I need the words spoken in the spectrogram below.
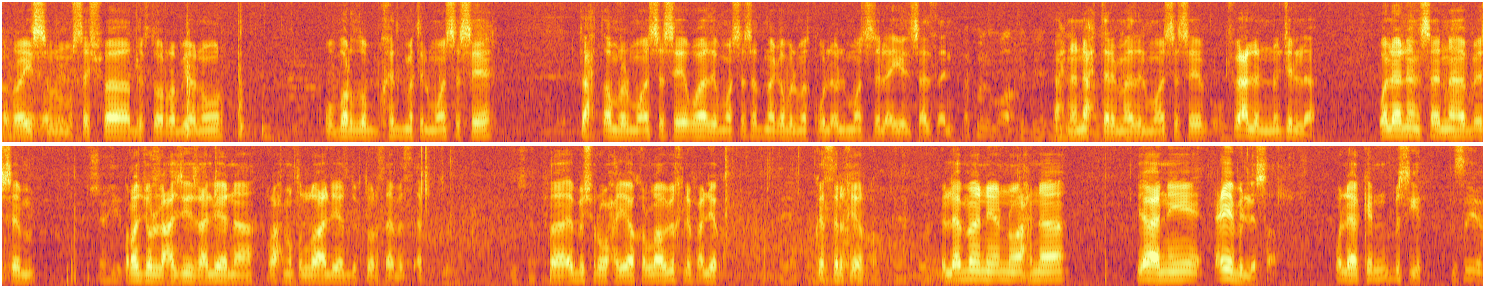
الرئيس المستشفى الدكتور ربيع نور وبرضه بخدمة المؤسسة تحت أمر المؤسسة وهذه مؤسستنا قبل ما تكون المؤسسة لأي إنسان ثاني. إحنا نحترم هذه المؤسسة وفعلا نجلها. ولا ننسى أنها باسم رجل عزيز علينا رحمة الله عليه الدكتور ثابت ثابت فابشروا حياك الله ويخلف عليكم. وكثر خيركم. الأمانة أنه إحنا يعني عيب اللي صار ولكن بصير. بصير.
